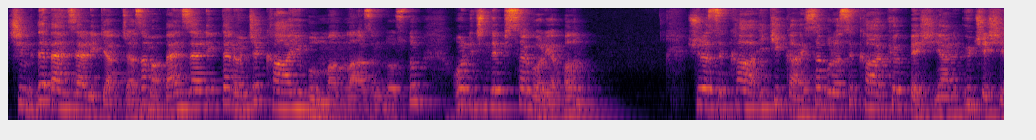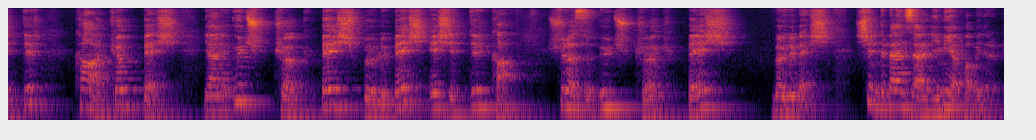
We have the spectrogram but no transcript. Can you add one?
Şimdi de benzerlik yapacağız ama benzerlikten önce K'yı bulmam lazım dostum. Onun için de Pisagor yapalım. Şurası K 2K ise burası K kök 5. Yani 3 eşittir K kök 5. Yani 3 kök 5 bölü 5 eşittir K. Şurası 3 kök 5 bölü 5. Şimdi benzerliğimi yapabilirim.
